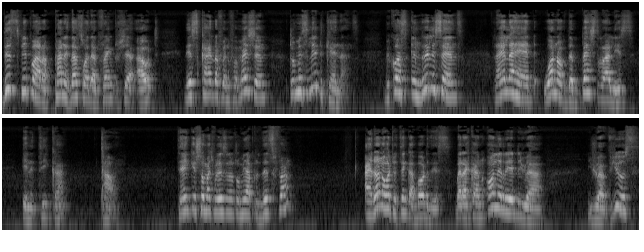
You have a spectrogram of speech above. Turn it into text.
These people are panicked. That's why they're trying to share out this kind of information to mislead Kenyans. Because in really sense, Raila had one of the best rallies in Thika town. Thank you so much for listening to me up to this far. I don't know what you think about this, but I can only read your your views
